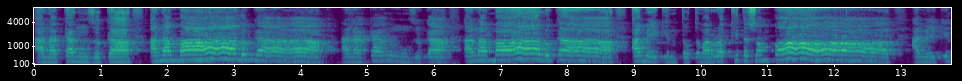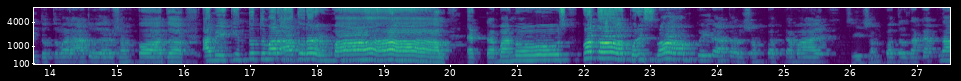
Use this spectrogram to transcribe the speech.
আনা কাঞ্জুকা আনা মালুকা আনা কাংজুকা আনা মালুকা, আমি কিন্তু তোমার রক্ষিত সম্পদ, আমি কিন্তু তোমার আদরের সম্পদ, আমি কিন্তু তোমার আদরের মাল। একটা মানুষ কত পরিশ্রম কইরা তার সম্পদ কামায়, সেই সম্পদের জাকাত না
